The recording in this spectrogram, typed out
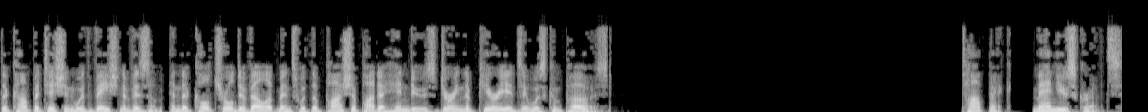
the competition with Vaishnavism, and the cultural developments with the Pashupata Hindus during the periods it was composed. Manuscripts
